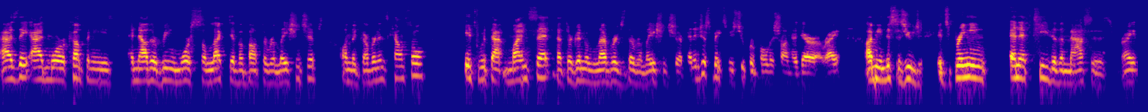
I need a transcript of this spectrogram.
as they add more companies and now they're being more selective about the relationships on the governance council it's with that mindset that they're going to leverage the relationship. And it just makes me super bullish on Hedera, right? I mean this is huge. It's bringing nft to the masses right?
